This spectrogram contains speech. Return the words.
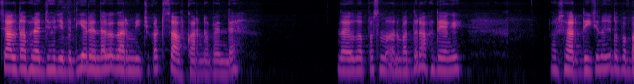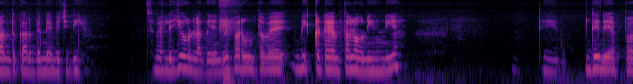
ਚੱਲਦਾ ਫਰਿੱਜ ਹਜੇ ਵਧੀਆ ਰਹਿੰਦਾ ਗਾ ਗਰਮੀ 'ਚ ਘੱਟ ਸਾਫ਼ ਕਰਨਾ ਪੈਂਦਾ ਨਾ ਉਦੋਂ ਆਪਾਂ ਸਮਾਨ ਵੱਧ ਰੱਖ ਦਿਆਂਗੇ। ਪਰ ਸਰਦੀ 'ਚ ਨਾ ਜਦੋਂ ਆਪਾਂ ਬੰਦ ਕਰ ਦਿੰਨੇ ਆ ਵਿੱਚ ਦੀ। ਸਮੈਲ ਜੀ ਹੋਣ ਲੱਗ ਜਾਂਦੀ ਹੈ ਪਰ ਹੁਣ ਤਾਂ ਮੈਂ ਵੀ ਇੱਕ ਟਾਈਮ ਤਾਂ ਲਾਉਣੀ ਹੁੰਦੀ ਆ। ਤੇ ਦਿਨੇ ਆਪਾਂ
